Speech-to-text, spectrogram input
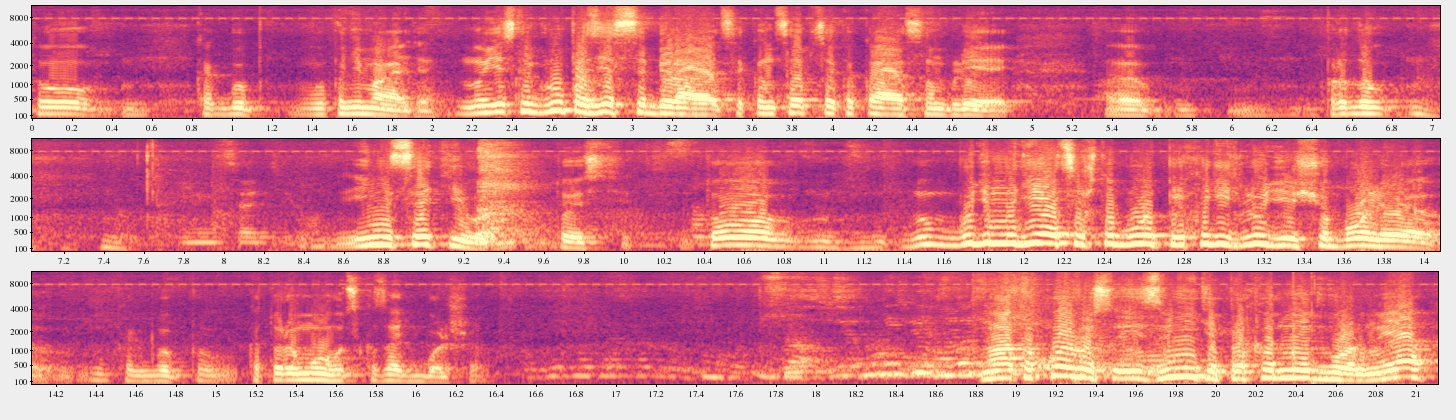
то как бы вы понимаете. Но если группа здесь собирается, концепция какая ассамблеи? Э, проду- инициатива. То есть, то ну, будем надеяться, что будут приходить люди еще более, ну, как бы, которые могут сказать больше. Ну а какой вы, извините, проходной двор? Ну я,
